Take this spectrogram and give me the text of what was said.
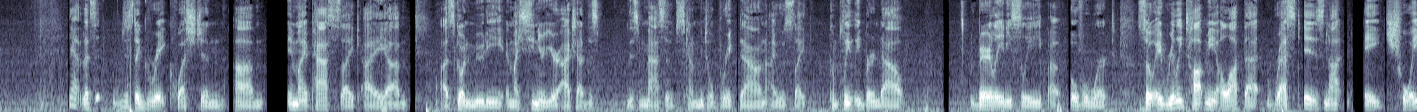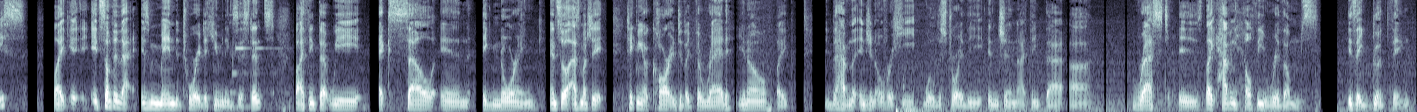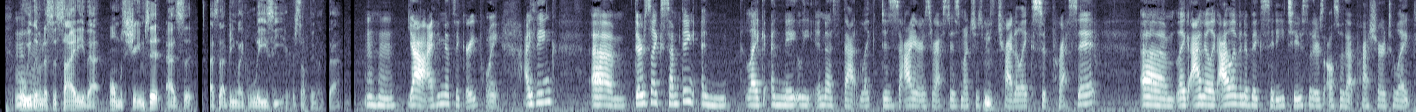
Yeah, that's just a great question. Um, in my past, like I, um, I was going to Moody, and my senior year, I actually had this this massive, just kind of mental breakdown. I was like completely burned out, barely any sleep, uh, overworked. So it really taught me a lot that rest is not a choice. Like it, it's something that is mandatory to human existence. But I think that we excel in ignoring. And so as much as taking a car into like the red, you know, like having the engine overheat will destroy the engine. I think that uh, rest is like having healthy rhythms is a good thing. But mm-hmm. we live in mm-hmm. a society that almost shames it as as that being like lazy or something like that. mm-hmm. Yeah, I think that's a great point. I think um, there's like something in like innately in us that like desires rest as much as we mm. try to like suppress it. Um, like I know like I live in a big city too, so there's also that pressure to like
